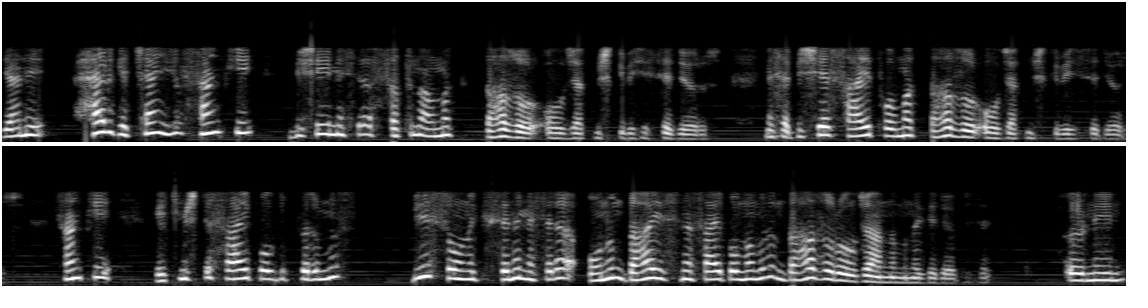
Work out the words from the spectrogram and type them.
yani her geçen yıl sanki bir şeyi mesela satın almak daha zor olacakmış gibi hissediyoruz. Mesela bir şeye sahip olmak daha zor olacakmış gibi hissediyoruz. Sanki geçmişte sahip olduklarımız bir sonraki sene mesela onun daha iyisine sahip olmamızın daha zor olacağı anlamına geliyor bize. Örneğin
